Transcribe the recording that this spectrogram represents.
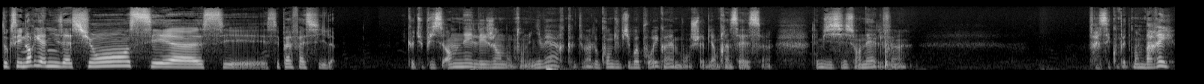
Donc c'est une organisation, c'est euh, c'est pas facile. Que tu puisses emmener les gens dans ton univers, que tu vois, le conte du petit bois pourri quand même, bon, je suis bien princesse, les musiciens sont en elfe. Hein. Enfin, c'est complètement barré.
